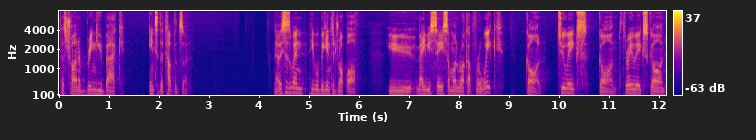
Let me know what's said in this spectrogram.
that's trying to bring you back into the comfort zone. Now, this is when people begin to drop off. You maybe see someone rock up for a week, gone. Two weeks, gone. Three weeks, gone.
